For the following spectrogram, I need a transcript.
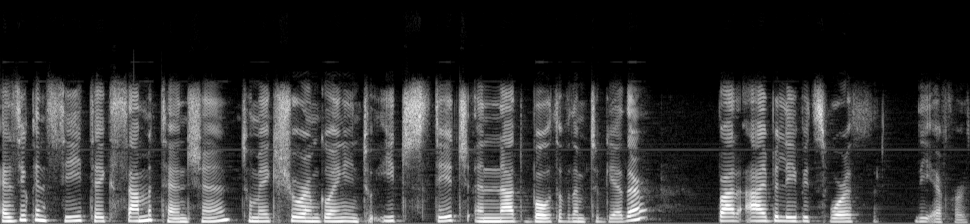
as you can see, it takes some attention to make sure I'm going into each stitch and not both of them together, but I believe it's worth the effort.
